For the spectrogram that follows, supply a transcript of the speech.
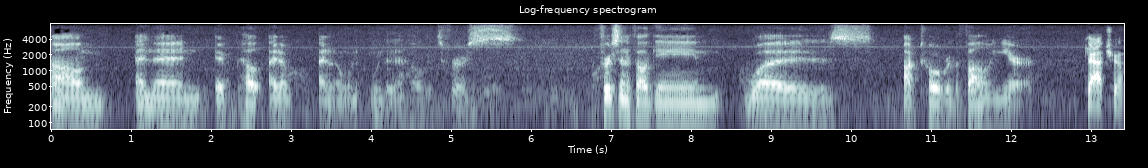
Um, and then it held. I don't. I don't know when. When did it hold its first? First NFL game was October the following year. Gotcha.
